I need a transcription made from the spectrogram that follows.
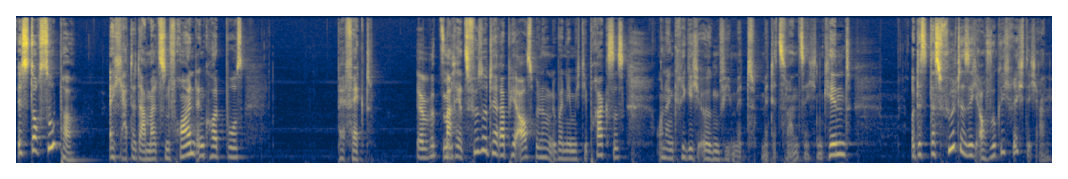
Ist doch super. Ich hatte damals einen Freund in Cottbus. Perfekt. Ja, witzig. Mache jetzt Physiotherapie-Ausbildung, übernehme ich die Praxis und dann kriege ich irgendwie mit Mitte 20 ein Kind. Und das, das fühlte sich auch wirklich richtig an.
